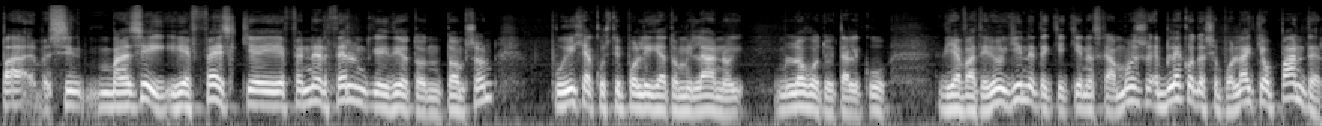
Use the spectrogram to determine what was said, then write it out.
Πα, συ- μαζί η ΕΦΕΣ και η Φενέρ θέλουν και οι δύο τον Τόμψον που είχε ακουστεί πολύ για το Μιλάνο λόγω του Ιταλικού διαβατηρίου. Γίνεται και εκεί ένας χαμός. Εμπλέκονται σε πολλά και ο Πάντερ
